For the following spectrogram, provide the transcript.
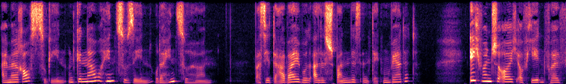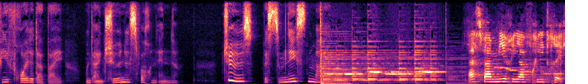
einmal rauszugehen und genau hinzusehen oder hinzuhören. Was ihr dabei wohl alles Spannendes entdecken werdet? Ich wünsche euch auf jeden Fall viel Freude dabei und ein schönes Wochenende. Tschüss, bis zum nächsten Mal. Das war Miria Friedrich.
